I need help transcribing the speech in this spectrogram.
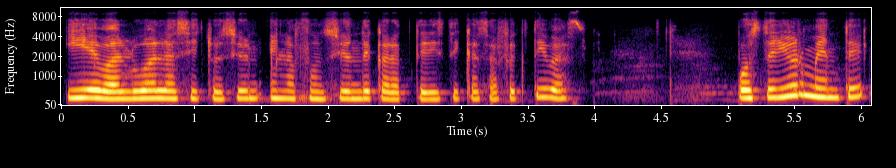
y evalúa la situación en la función de características afectivas. Posteriormente,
